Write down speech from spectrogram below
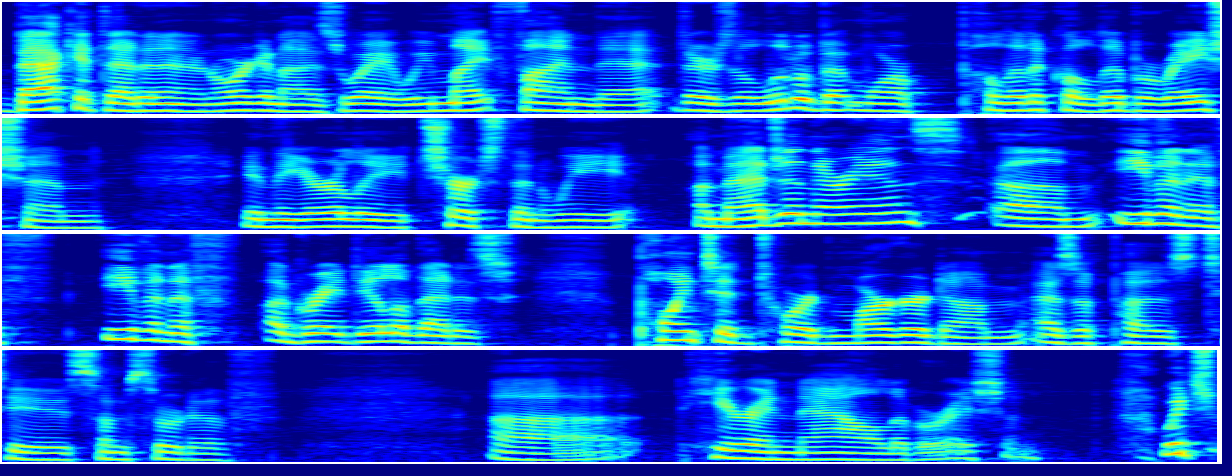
back at that in an organized way, we might find that there's a little bit more political liberation in the early church than we imagine there is. Um, even if, even if a great deal of that is pointed toward martyrdom as opposed to some sort of uh, here and now liberation. Which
